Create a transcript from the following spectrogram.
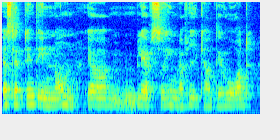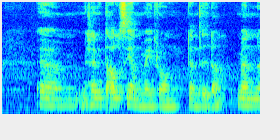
jag släppte inte in någon. Jag blev så himla fyrkantig och hård. Ehm, Jag kände inte alls igen mig från den tiden. Men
